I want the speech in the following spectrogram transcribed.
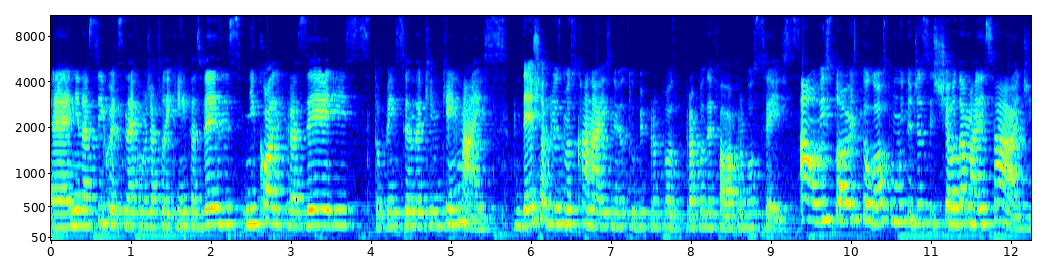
é, Nina Secrets, né, como eu já falei 500 vezes, Nicole Prazeres, tô pensando aqui em quem mais. Deixa eu abrir os meus canais no YouTube pra, pra poder falar pra vocês. Ah, um stories que eu gosto muito de assistir é o da Marissa Adi.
